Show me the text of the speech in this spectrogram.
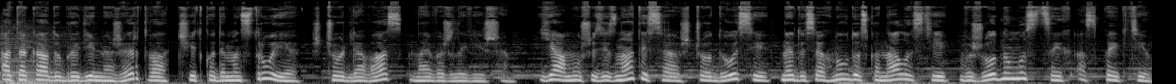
А така добровільна жертва чітко демонструє, що для вас найважливіше. Я мушу зізнатися, що досі не досягнув досконалості в жодному з цих аспектів.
